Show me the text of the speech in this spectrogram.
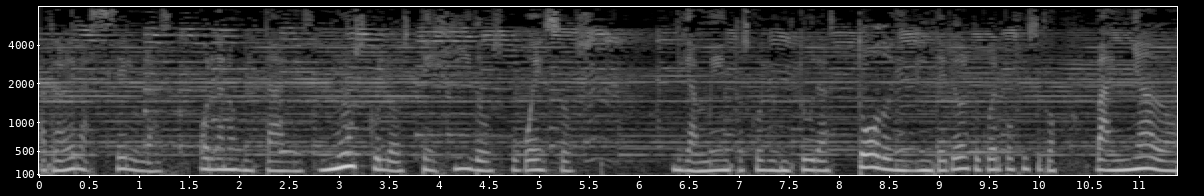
a través de las células, órganos vitales, músculos, tejidos, huesos, ligamentos, coyunturas, todo en el interior de tu cuerpo físico bañado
